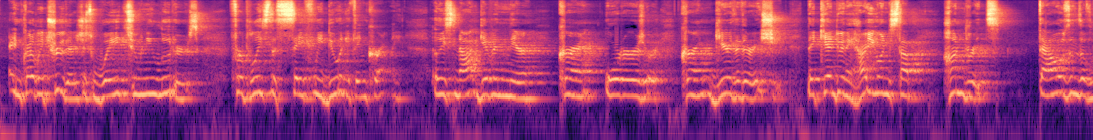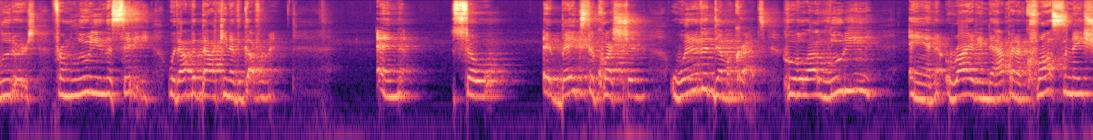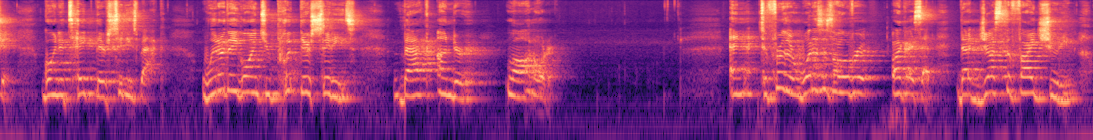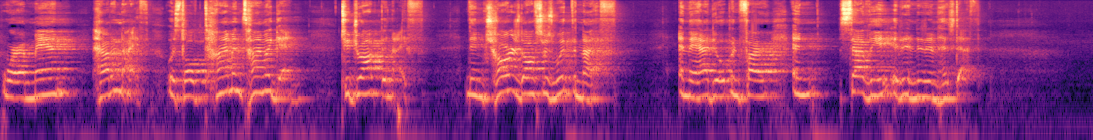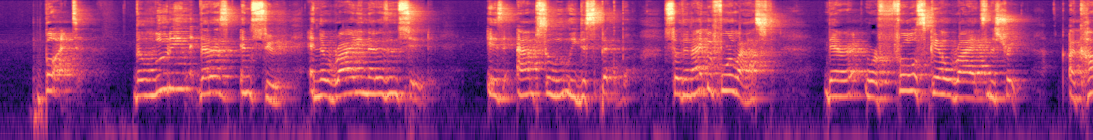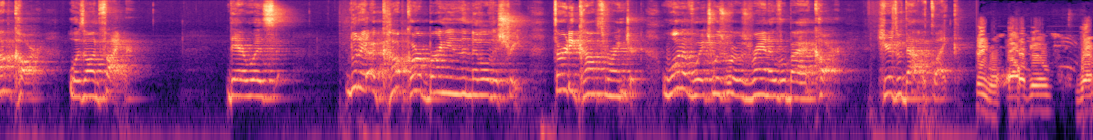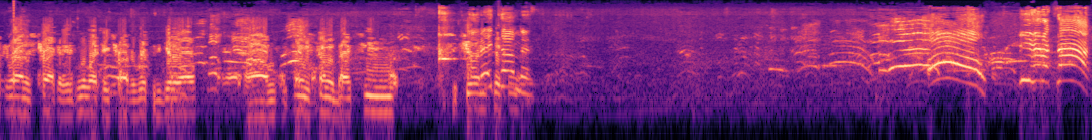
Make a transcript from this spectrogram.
incredibly true. There's just way too many looters for police to safely do anything currently. At least not given their current orders or current gear that they're issued. They can't do anything. How are you going to stop hundreds, thousands of looters from looting the city without the backing of the government? And so it begs the question when are the Democrats who have allowed looting and rioting to happen across the nation going to take their cities back? When are they going to put their cities back under law and order? And to further, what is this all over? Like I said, that justified shooting where a man had a knife, was told time and time again to drop the knife, then charged officers with the knife, and they had to open fire, and sadly, it ended in his death. But the looting that has ensued and the rioting that has ensued is absolutely despicable. So the night before last, there were full scale riots in the street. A cop car was on fire. There was literally a cop car burning in the middle of the street. 30 cops were injured, one of which was, was ran over by a car. Here's what that looked like. Thing was dollar wrapped around his track. It looked like they tried to rip it to get it off. Um, the thing is coming back to Oh, security they system. coming. Oh, he hit a cop.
